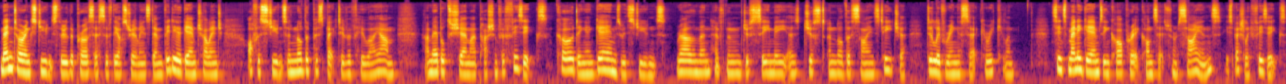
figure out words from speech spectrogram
Mentoring students through the process of the Australian STEM Video Game Challenge offers students another perspective of who I am. I'm able to share my passion for physics, coding, and games with students, rather than have them just see me as just another science teacher delivering a set curriculum. Since many games incorporate concepts from science, especially physics,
